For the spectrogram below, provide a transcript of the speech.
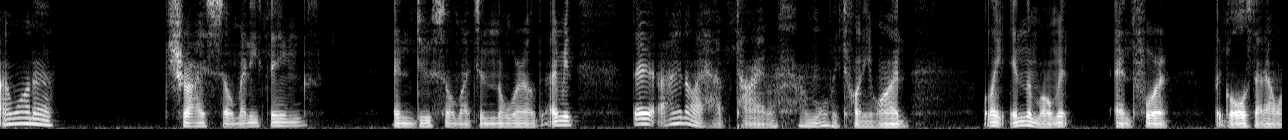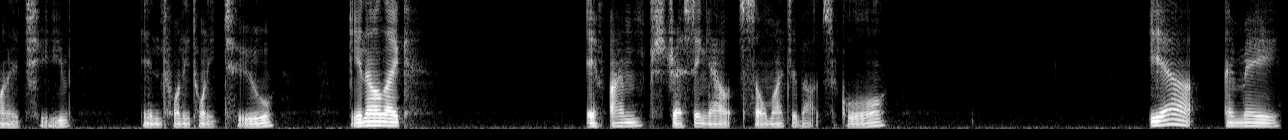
I want to try so many things and do so much in the world. I mean, there I know I have time. I'm only 21. But like in the moment and for the goals that I want to achieve in 2022, you know like if I'm stressing out so much about school, yeah, I may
